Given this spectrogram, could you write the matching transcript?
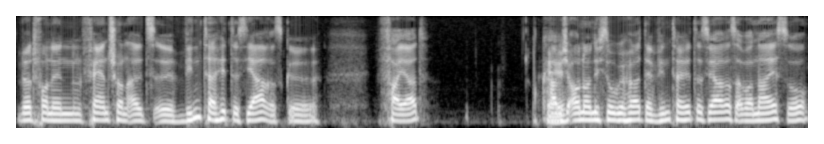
wird von den Fans schon als äh, Winterhit des Jahres gefeiert. Okay. Habe ich auch noch nicht so gehört, der Winterhit des Jahres, aber nice so.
